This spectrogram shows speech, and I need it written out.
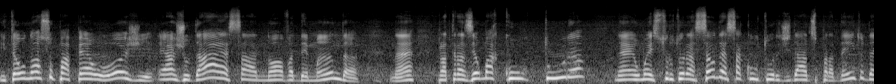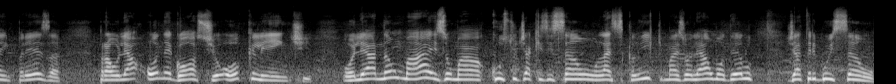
Então, o nosso papel hoje é ajudar essa nova demanda né, para trazer uma cultura né, uma estruturação dessa cultura de dados para dentro da empresa para olhar o negócio, o cliente. Olhar não mais um custo de aquisição last click, mas olhar o um modelo de atribuição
